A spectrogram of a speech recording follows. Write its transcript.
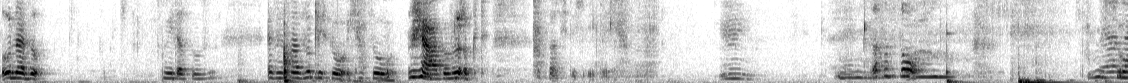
und dann so wie das so. Also es war wirklich so, ich habe so ja gewirkt. Das war richtig eklig. Das ist so. So.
